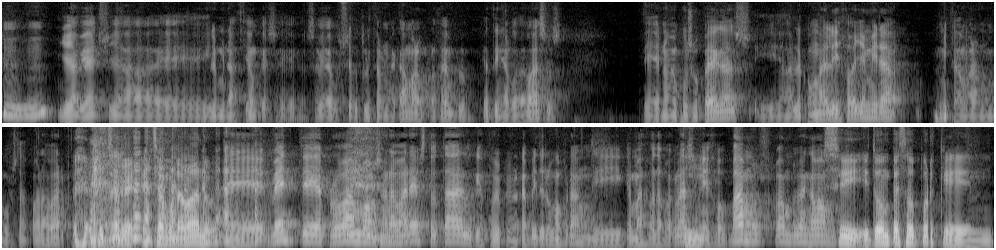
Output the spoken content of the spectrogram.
yo ya había hecho ya eh, iluminación, que se, sabía utilizar una cámara, por ejemplo, ya tenía algo de bases, eh, no me puso pegas, y hablé con él y dije, oye, mira, mi cámara no me gusta para grabar. Échame una mano. Eh, vente, probamos, vamos a grabar esto, tal, que fue el primer capítulo con Fran, y que me hace falta para clase, y, y me dijo, vamos, vamos, venga, vamos. Sí, y todo empezó porque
